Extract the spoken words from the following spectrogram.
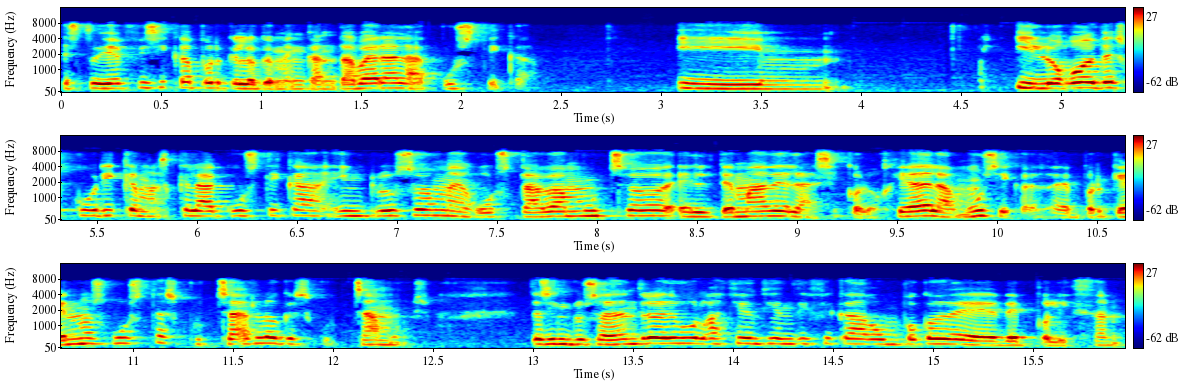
estudié física porque lo que me encantaba era la acústica. Y, Y luego descubrí que más que la acústica, incluso me gustaba mucho el tema de la psicología de la música, de por qué nos gusta escuchar lo que escuchamos. Entonces, incluso dentro de divulgación científica hago un poco de, de polizón.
